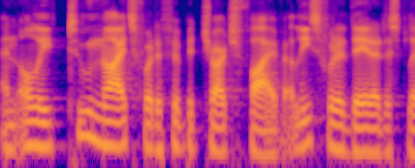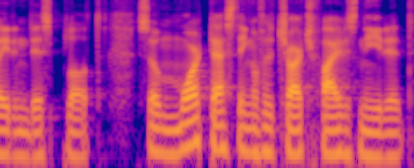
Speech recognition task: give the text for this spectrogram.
and only two nights for the Fitbit Charge 5, at least for the data displayed in this plot, so more testing of the Charge 5 is needed.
